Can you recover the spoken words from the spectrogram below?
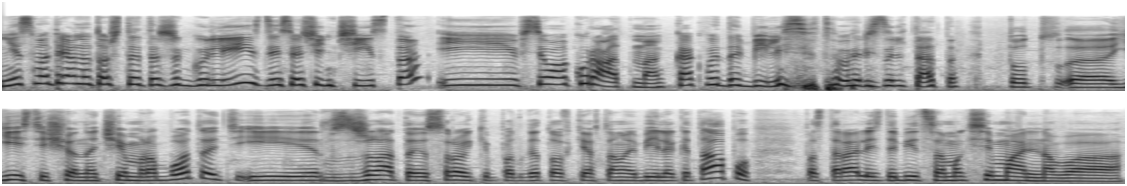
Несмотря на то, что это «Жигули», здесь очень чисто и все аккуратно. Как вы добились этого результата? Тут э, есть еще над чем работать, и в сжатые сроки подготовки автомобиля к этапу постарались добиться максимального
